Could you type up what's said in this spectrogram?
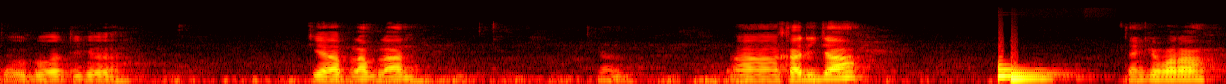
Tu, dua, tiga. Okay, ah, pelan-pelan. Uh, Khadijah? Thank you, Farah.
